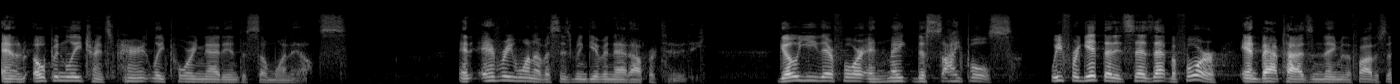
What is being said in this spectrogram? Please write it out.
and openly, transparently pouring that into someone else. And every one of us has been given that opportunity. Go ye therefore and make disciples. We forget that it says that before and baptize in the name of the Father. So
